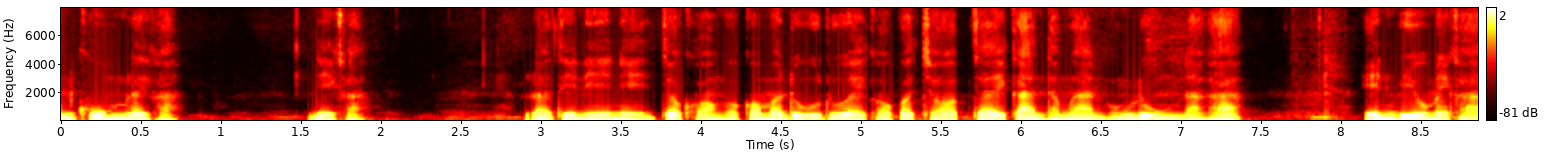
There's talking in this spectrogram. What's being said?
นคุ้มเลยค่ะ นี่ค่ะ แล้วทีนี้นี่เจ้าของเขาก็มาดูด้วยเขาก็ชอบใจการทำงานของลุงนะคะ เห็นวิวไหมคะ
